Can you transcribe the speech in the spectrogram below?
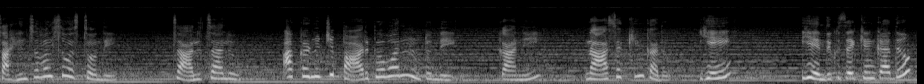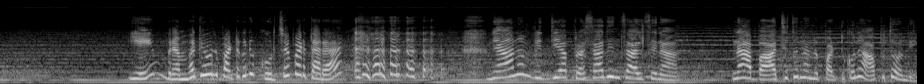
సహించవలసి వస్తోంది. చాలు చాలు. అక్కడి నుంచి పారిపోవాలని ఉంటుంది. కానీ నా శక్యం కాదు. ఏ? ఎందుకు శక్యం కాదు? ఏం బ్రహ్మదేవులు పట్టుకుని కూర్చోపెడతారా జ్ఞానం విద్య ప్రసాదించాల్సిన నా బాధ్యత నన్ను పట్టుకుని ఆపుతోంది.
